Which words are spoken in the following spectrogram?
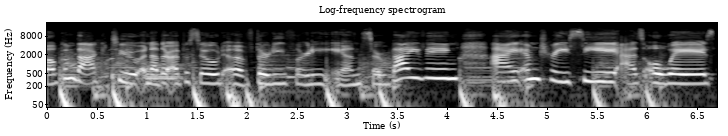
Welcome back to another episode of 30, Flirty, and Surviving. I am Tracy, as always.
